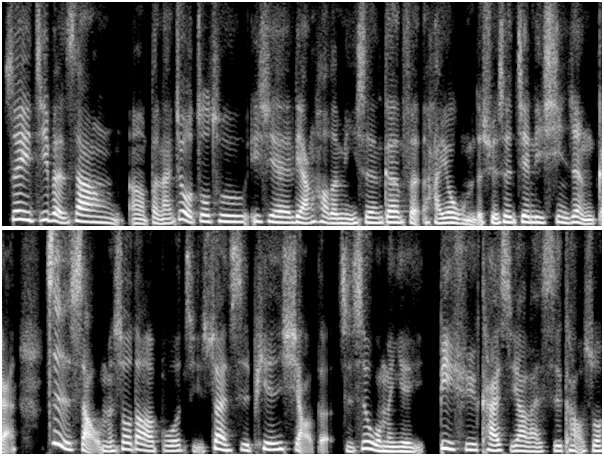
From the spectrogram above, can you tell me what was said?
所以基本上，呃，本来就有做出一些良好的名声，跟粉还有我们的学生建立信任感。至少我们受到的波及算是偏小的，只是我们也必须开始要来思考说，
